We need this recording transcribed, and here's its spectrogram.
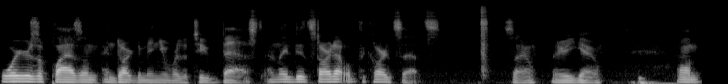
Warriors of Plasm and Dark Dominion were the two best, and they did start out with the card sets. So there you go. Um,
